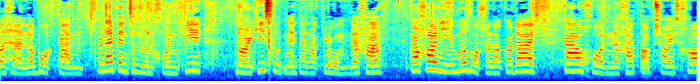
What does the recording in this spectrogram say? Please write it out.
มาหารแล้วบวกกัน ก็ได้เป็นจำนวนคนที่น้อยที่สุดในแต่ละกลุ่มนะคะ ก็ข้อนี้เมื่อบวกกันแล้วก็ได้ 9 คนนะคะ ตอบช้อยส์ข้อ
